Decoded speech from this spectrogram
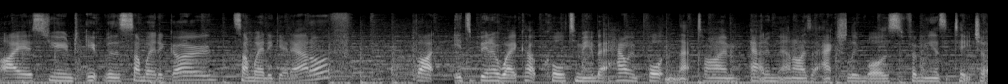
I assumed it was somewhere to go, somewhere to get out of, but it's been a wake up call to me about how important that time out in Mount Isa actually was for me as a teacher.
